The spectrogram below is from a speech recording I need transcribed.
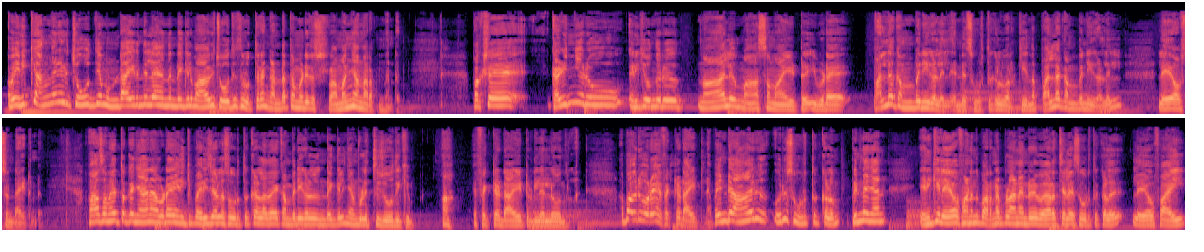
അപ്പോൾ എനിക്ക് അങ്ങനെ ഒരു ചോദ്യം ഉണ്ടായിരുന്നില്ല എന്നുണ്ടെങ്കിലും ആ ഒരു ചോദ്യത്തിന് ഉത്തരം കണ്ടെത്താൻ വേണ്ടി ഒരു ശ്രമം ഞാൻ നടത്തുന്നുണ്ട്. പക്ഷേ കഴിഞ്ഞൊരു എനിക്ക് തോന്നുന്നൊരു നാല് മാസമായിട്ട് ഇവിടെ പല കമ്പനികളിൽ എന്റെ സുഹൃത്തുക്കൾ വർക്ക് ചെയ്യുന്ന പല കമ്പനികളിൽ ലേ ഓഫ്സ് ഉണ്ടായിട്ടുണ്ട്. അപ്പോൾ ആ സമയത്തൊക്കെ ഞാൻ അവിടെ എനിക്ക് പരിചയമുള്ള സുഹൃത്തുക്കൾ അതേ കമ്പനികളുണ്ടെങ്കിൽ ഞാൻ വിളിച്ച് ചോദിക്കും. ആ എഫക്റ്റഡ് ആയിട്ടില്ലല്ലോ എന്നുള്ളത്. അപ്പോൾ അവർ പറയും എഫക്റ്റഡ് ആയിട്ടില്ല. അപ്പോൾ എന്റെ ആ ഒരു ഒരു സുഹൃത്തുക്കളും പിന്നെ ഞാൻ എനിക്ക് ലേ ഓഫ് ആണെന്ന് പറഞ്ഞപ്പോഴാണ് എന്റെ ഒരു വേറെ ചില സുഹൃത്തുക്കൾ ലേ ഓഫ് ആയി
